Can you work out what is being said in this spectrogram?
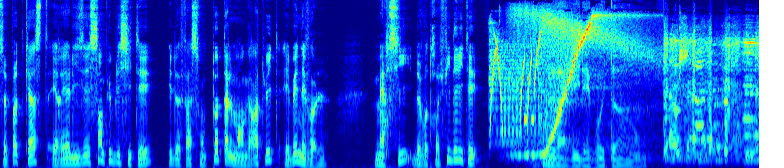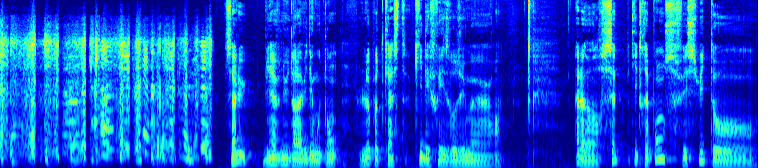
Ce podcast est réalisé sans publicité et de façon totalement gratuite et bénévole. Merci de votre fidélité. Des moutons. Salut, bienvenue dans La vie des moutons, le podcast qui défrise vos humeurs. Alors, cette petite réponse fait suite au,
